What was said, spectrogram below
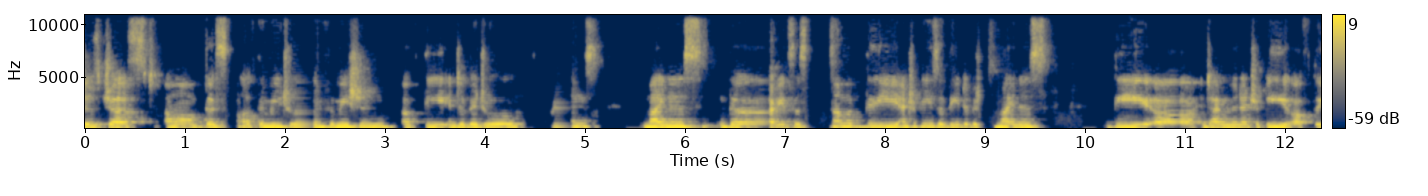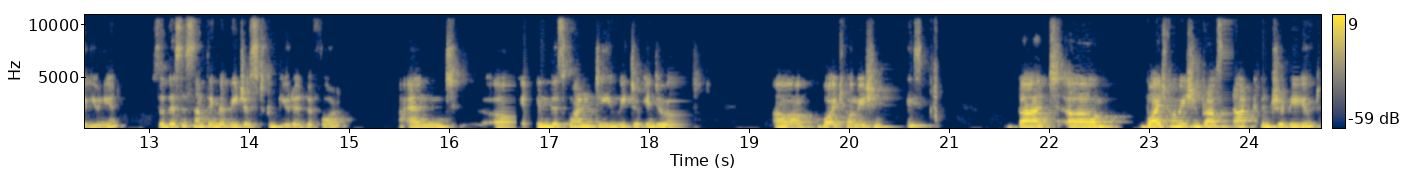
is just um, the sum of the mutual information of the individual regions minus the, sorry, it's the sum of the entropies of the individuals minus the uh, entanglement entropy of the union. So this is something that we just computed before. And uh, in this quantity, we took into uh, void formation but um, void formation process not contribute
